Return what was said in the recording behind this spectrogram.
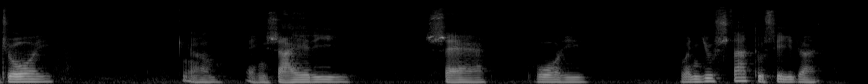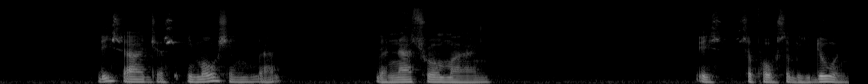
joy, um, anxiety, sad, worry, when you start to see that these are just emotions that the natural mind is supposed to be doing,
